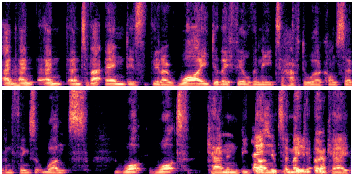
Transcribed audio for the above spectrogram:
and, Mm. and and and to that end is you know why do they feel the need to have to work on seven things at once? What what can be done to would make it okay?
